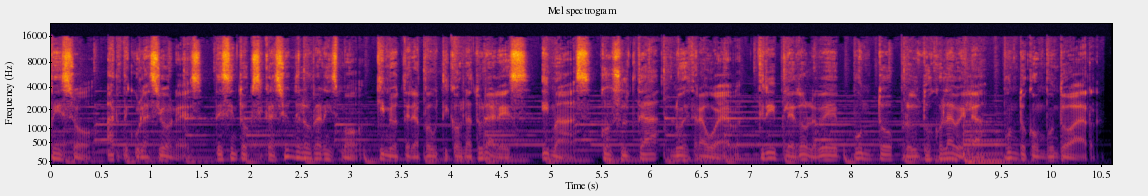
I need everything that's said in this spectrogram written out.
peso, articulaciones, desintoxicación del organismo, quimioterapéuticos naturales y más. Consulta nuestra web www.productoscolabela.com.ar.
